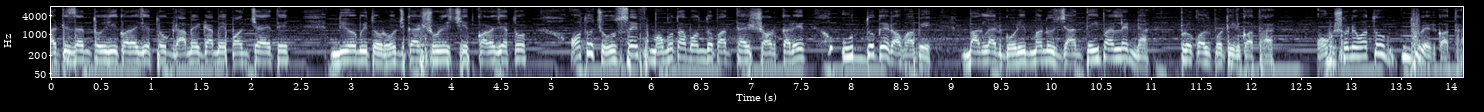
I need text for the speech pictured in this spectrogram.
আর্টিজান তৈরি করা যেত, গ্রামে গ্রামে পঞ্চায়েতে নিয়মিত রোজগার সুনিশ্চিত করা যেত। অথচ স্রেফ মমতা বন্দ্যোপাধ্যায় সরকারের উদ্যোগের অভাবে বাংলার গরিব মানুষ জানতেই পারলেন না প্রকল্পটির কথা। অংশ নেওয়া তো দূরের কথা।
